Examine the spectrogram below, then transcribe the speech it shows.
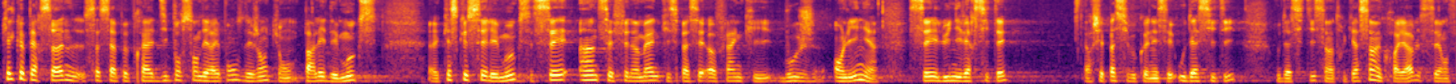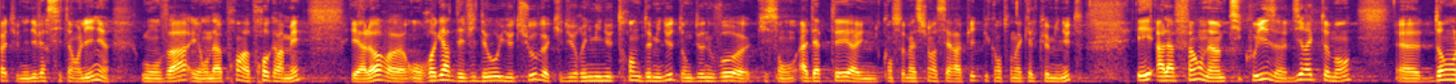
quelques personnes, ça c'est à peu près 10% des réponses, des gens qui ont parlé des MOOCs. Euh, qu'est-ce que c'est les MOOCs? C'est un de ces phénomènes qui se passait offline qui bouge en ligne. C'est l'université. Alors, je ne sais pas si vous connaissez Udacity. Udacity, c'est un truc assez incroyable. C'est en fait une université en ligne où on va et on apprend à programmer. Et alors, euh, on regarde des vidéos YouTube qui durent 1 minute 30, 2 minutes, donc de nouveau, euh, qui sont adaptées à une consommation assez rapide, puis quand on a quelques minutes. Et à la fin, on a un petit quiz directement euh, dans,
